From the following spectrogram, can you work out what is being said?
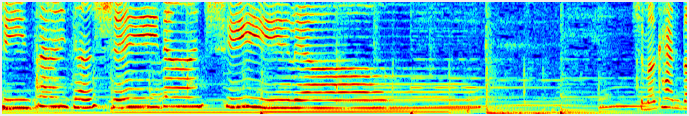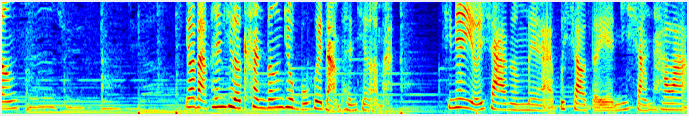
去再叹谁的凄凉？什么看灯？要打喷嚏的看灯就不会打喷嚏了吗？今天游侠怎么没来？不晓得耶，你想他啦？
